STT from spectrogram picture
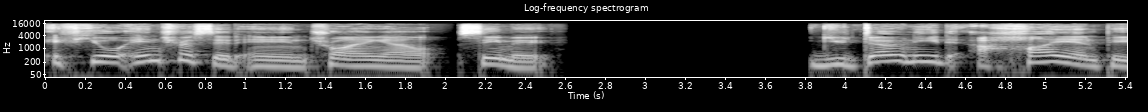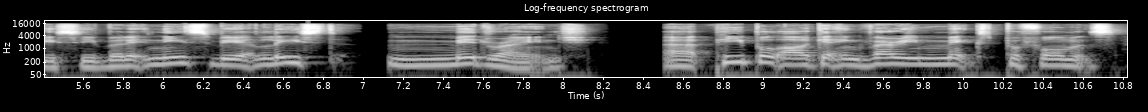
if you're interested in trying out Cemu, you don't need a high-end PC, but it needs to be at least mid-range. Uh, people are getting very mixed performance.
